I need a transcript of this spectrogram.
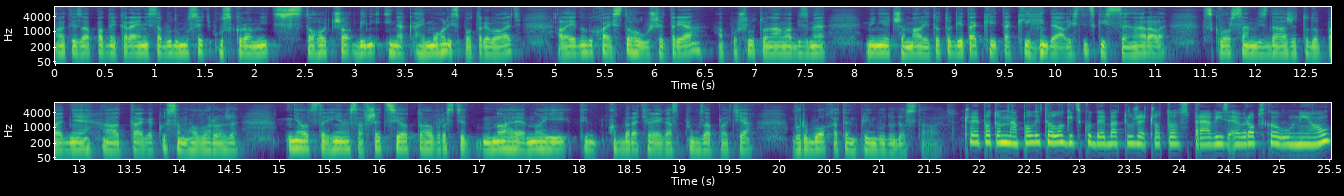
ale tie západné krajiny sa budú musieť uskromniť z toho, čo by inak aj mohli spotrebovať, ale jednoducho aj z toho ušetria a pošlu to nám, aby sme my niečo mali. Toto je taký, taký idealistický scenár, ale skôr sa mi zdá, že to dopadne a tak, ako som hovoril, že neodstrihneme sa všetci od toho, proste mnohé, mnohí tí odberatelia Gazpromu zaplatia v rubloch a ten plyn budú dostávať. Čo je potom na politologickú debatu, že čo to spraví s Európskou úniou?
